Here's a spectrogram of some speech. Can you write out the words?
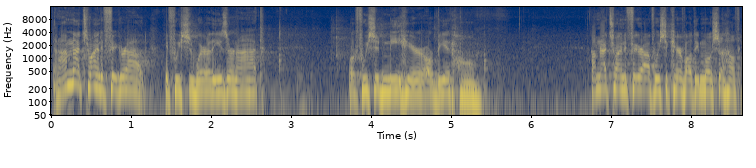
And I'm not trying to figure out if we should wear these or not, or if we should meet here or be at home. I'm not trying to figure out if we should care about the emotional health.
